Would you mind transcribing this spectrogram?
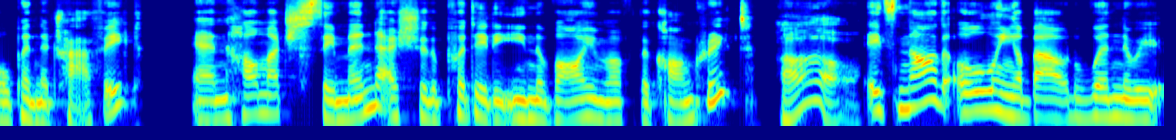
open the traffic and how much cement I should put it in the volume of the concrete. Oh. It's not only about when we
